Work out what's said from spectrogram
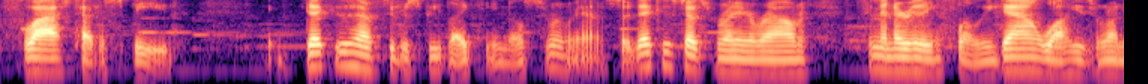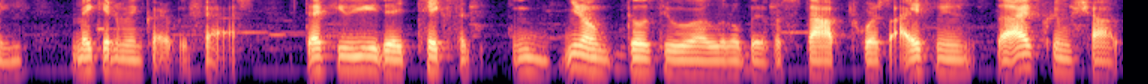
flash type of speed. Deku has super speed like, you know, Superman. So Deku starts running around, seeing that everything's slowing down while he's running, making him incredibly fast. Deku either takes a, you know, goes through a little bit of a stop towards the ice cream, the ice cream shop,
